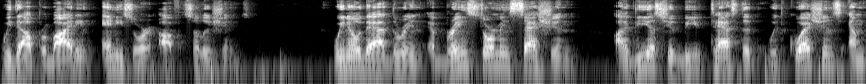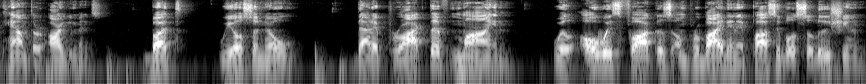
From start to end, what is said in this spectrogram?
without providing any sort of solutions. We know that during a brainstorming session, ideas should be tested with questions and counter arguments. But we also know that a proactive mind will always focus on providing a possible solution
